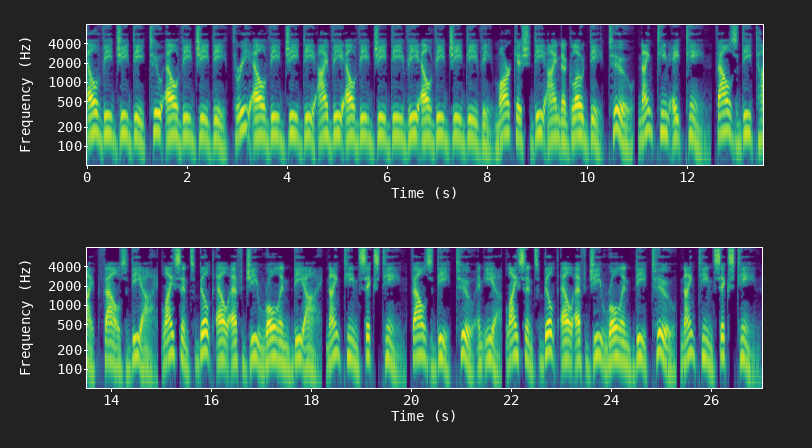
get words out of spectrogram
LVGD2 LVGD3 LVGD IV LVGDV LVGD DV Märkische D I Naglo D2 1918 Pfalz D type Pfalz DI license built LFG Roland DI 1916 Pfalz D2 and IA license built LFG Roland D2 1916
